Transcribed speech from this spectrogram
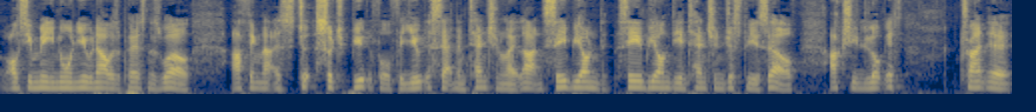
obviously me knowing you now as a person as well I think that is such beautiful for you to set an intention like that and see beyond see beyond the intention just for yourself. Actually look at trying to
